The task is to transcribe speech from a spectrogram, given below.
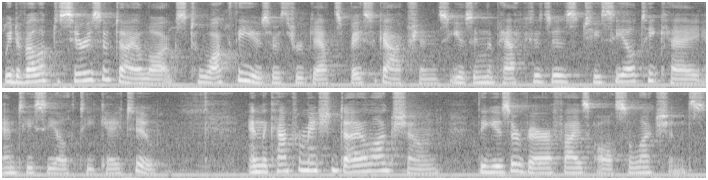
We developed a series of dialogues to walk the user through GAT's basic options using the packages TCLTK and TCLTK2. In the confirmation dialog shown, the user verifies all selections.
